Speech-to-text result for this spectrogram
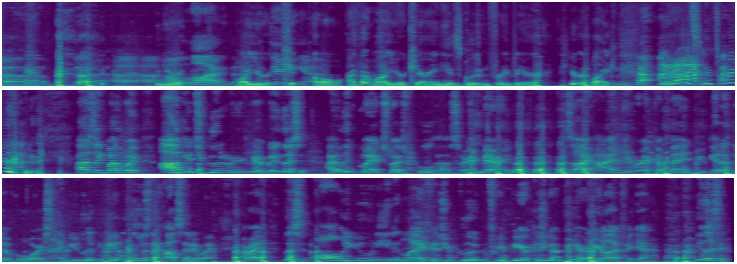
uh, uh, uh online. While you're ca- oh, I thought while you're carrying his gluten free beer, you're like, you know, it's, it's weird. I was like, by the way, I'll get you gluten free beer, but listen, I live in my ex wife's pool house. Are you married? Because I highly recommend you get a divorce and you live. You're gonna lose the house anyway. All right. Listen, all you need in life is your gluten free beer because you have beer in your life again. You listen.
